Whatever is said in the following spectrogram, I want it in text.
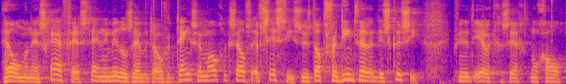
helmen en scherfvesten. En inmiddels hebben we het over tanks en mogelijk zelfs F-16's. Dus dat verdient wel een discussie. Ik vind het eerlijk gezegd nogal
